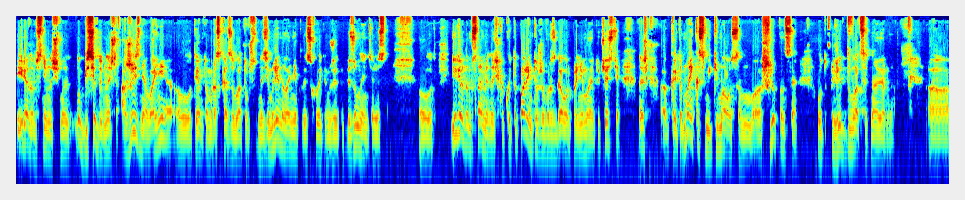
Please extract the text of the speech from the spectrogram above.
и рядом с ним, значит, мы ну, беседуем, значит, о жизни, о войне, вот, я им там рассказываю о том, что на земле на войне происходит, им же это безумно интересно, вот. И рядом с нами, значит, какой-то парень тоже в разговор принимает участие, знаешь, какая-то майка с Микки Маусом, шлепанцы, вот лет 20, наверное. А,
